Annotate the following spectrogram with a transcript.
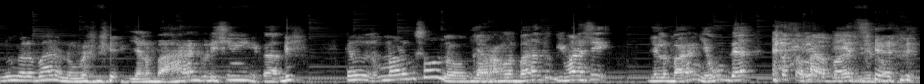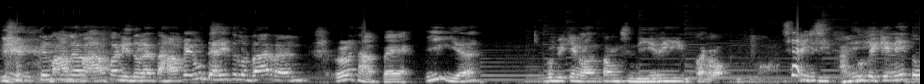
lu nggak lebaran dong berarti. Ya lebaran gue di sini. Ke, Kan malu ke sono. ya orang lebaran tuh gimana sih? Ya lebaran ya udah. Kita Iya, sholat id sih? gitu. kan Maaf maafan itu lihat HP udah itu lebaran. lu capek. Iya. Gue bikin lontong sendiri, bukan lo. serius Gue bikin itu,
